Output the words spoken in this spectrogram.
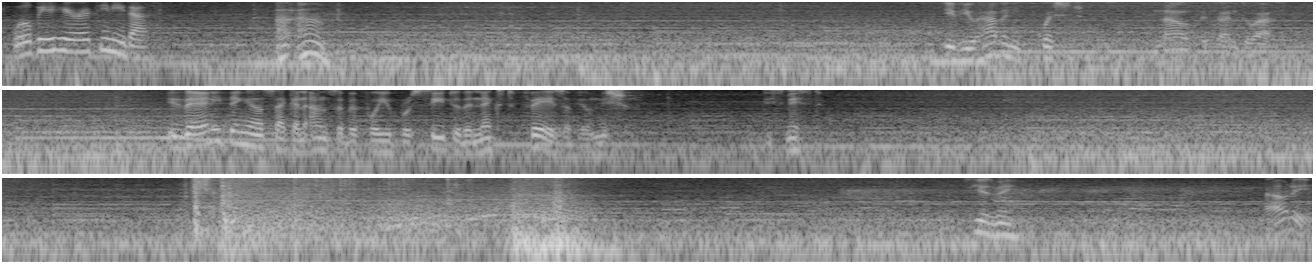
We'll be here if you need us. If you have any questions, now's the time to ask. Is there anything else I can answer before you proceed to the next phase of your mission? Dismissed. Excuse me. Howdy.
